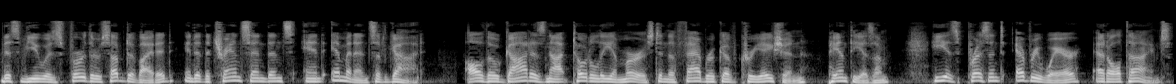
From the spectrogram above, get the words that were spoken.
this view is further subdivided into the transcendence and immanence of God. Although God is not totally immersed in the fabric of creation, pantheism, He is present everywhere at all times.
